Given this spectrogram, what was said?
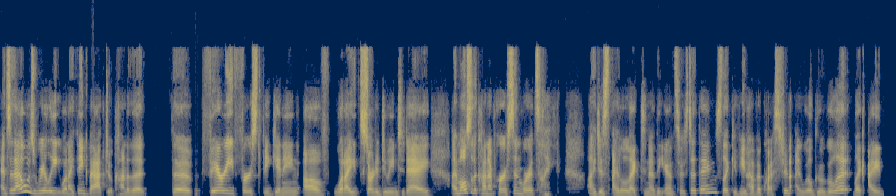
And so that was really when I think back to kind of the the very first beginning of what I started doing today. I'm also the kind of person where it's like, I just, I like to know the answers to things. Like if you have a question, I will Google it. Like I,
